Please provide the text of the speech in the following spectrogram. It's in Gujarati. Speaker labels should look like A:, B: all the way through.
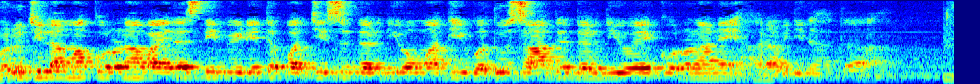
A: ભરૂચ જિલ્લામાં કોરોના વાયરસથી પીડિત પચીસ દર્દીઓમાંથી વધુ સાત દર્દીઓએ કોરોનાને હરાવી દીધા હતા.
